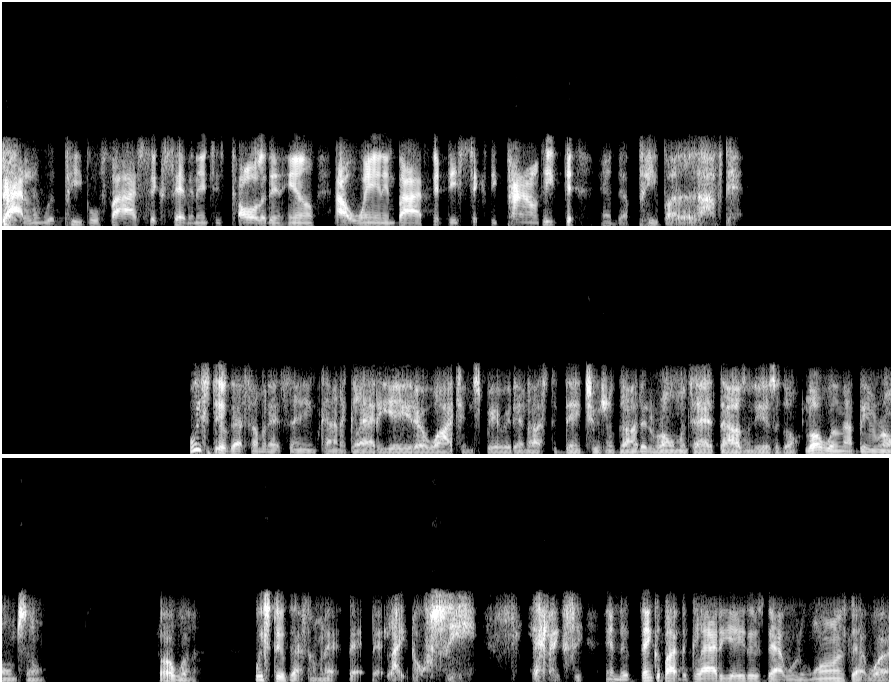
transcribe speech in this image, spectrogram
battling with people five, six, seven inches taller than him, outweighing him by 50, 60 pounds. He, and the people loved it. We still got some of that same kind of gladiator watching spirit in us today, children of God, that the Romans had thousands years ago. Lord will not be in Rome soon. Lord willing. We still got some of that that, that light oh, to see let like see. And to think about the gladiators that were the ones that were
